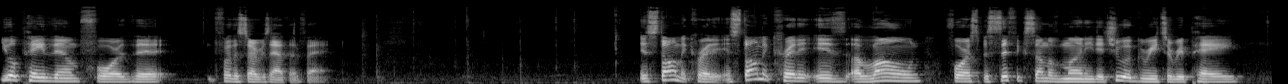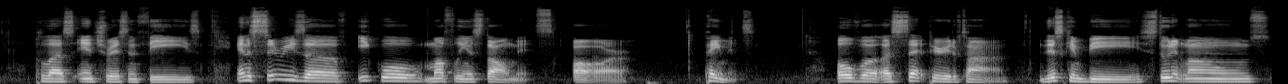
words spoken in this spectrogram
you'll pay them for the for the service after the fact. Installment credit. Installment credit is a loan for a specific sum of money that you agree to repay plus interest and fees in a series of equal monthly installments or payments over a set period of time. This can be student loans,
